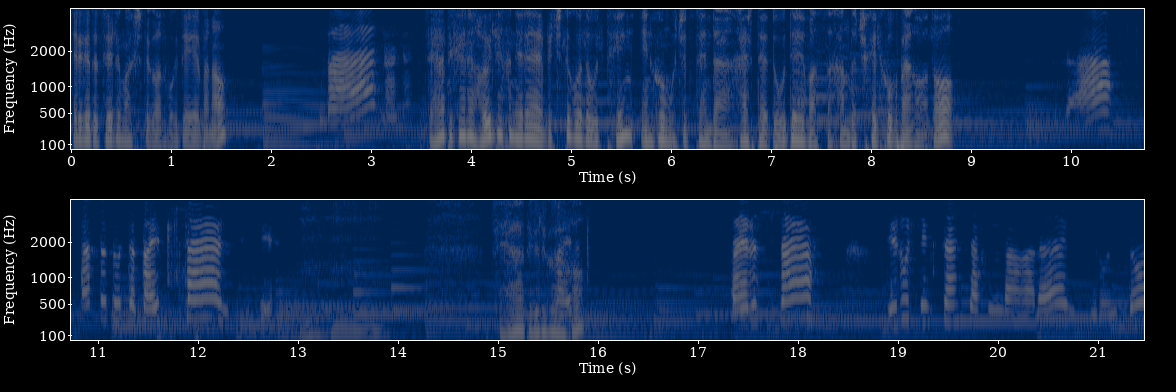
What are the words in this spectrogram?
Эргээд Сэлэг магчтайг холбогдъё байна уу? За тэгэхээр хоёулынх нь нэрээ бичлэг болоо үлдэхийн энэ хөө мөчөд танд хайртай дүүдээ бас хандаж эхлэх үг байгаа болоо. За. Хатад баярлалаа. За тэгэлгүй яах вэ? Баярлалаа. Эрүүл нэгсэн сайхан байгаарай гэж өрөөдөө.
